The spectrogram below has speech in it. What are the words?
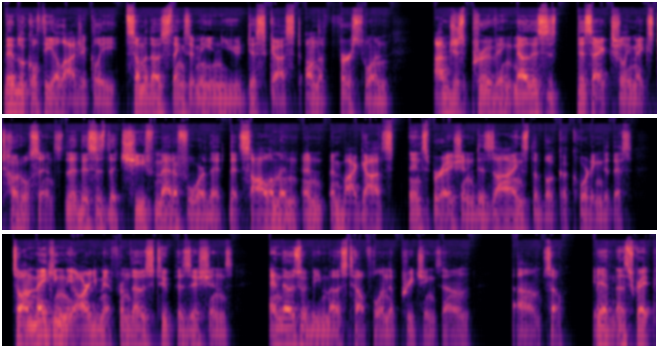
biblical theologically, some of those things that me and you discussed on the first one, I'm just proving no, this is this actually makes total sense. That this is the chief metaphor that that Solomon and, and by God's inspiration designs the book according to this. So I'm making the argument from those two positions, and those would be most helpful in the preaching zone. Um, so Yeah, that's great.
